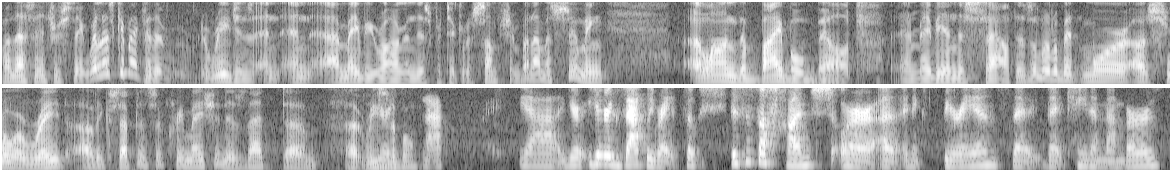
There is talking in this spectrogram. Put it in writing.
Well, that's interesting. Well, let's get back to the, the regions. And, and I may be wrong in this particular assumption, but I'm assuming along the Bible Belt, and maybe in the South, there's a little bit more uh, slower rate of acceptance of cremation. Is that um, uh, reasonable? Exactly right. Yeah, you're you're exactly right. So this is a hunch or a, an experience that that CANA members,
